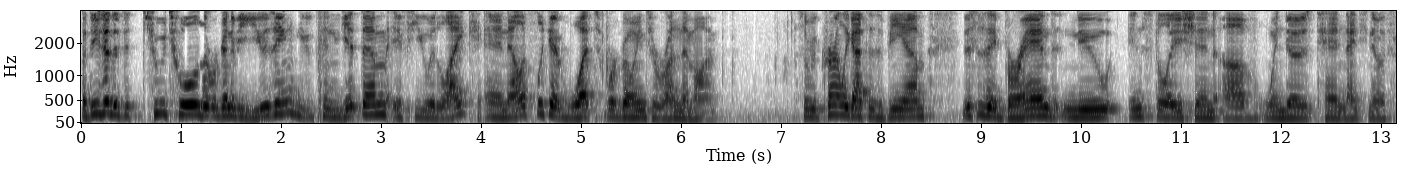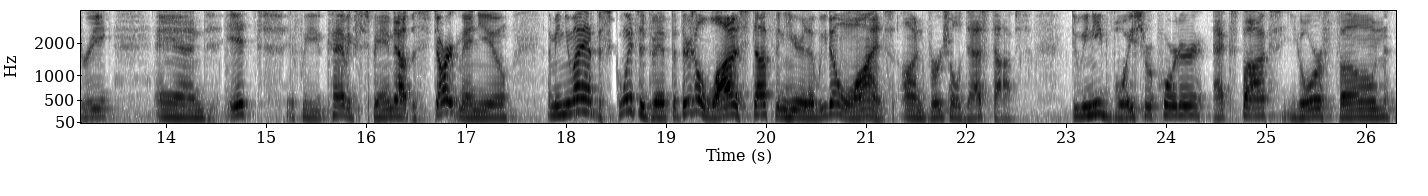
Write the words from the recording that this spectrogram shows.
But these are the two tools that we're going to be using. You can get them if you would like. And now let's look at what we're going to run them on. So we've currently got this VM. This is a brand new installation of Windows 10 1903. And it, if we kind of expand out the start menu, I mean, you might have to squint a bit, but there's a lot of stuff in here that we don't want on virtual desktops. Do we need voice recorder, Xbox, your phone,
